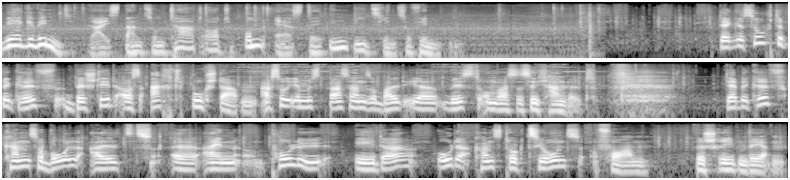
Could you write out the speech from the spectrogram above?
Wer gewinnt, reist dann zum Tatort, um erste Indizien zu finden. Der gesuchte Begriff besteht aus acht Buchstaben. Achso, ihr müsst bassern, sobald ihr wisst, um was es sich handelt. Der Begriff kann sowohl als äh, ein Polyeder oder Konstruktionsform beschrieben werden.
